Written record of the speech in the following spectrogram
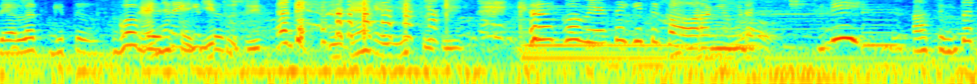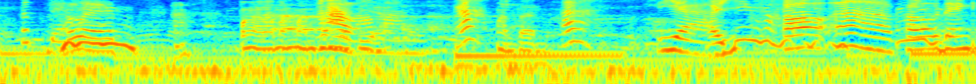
delete gitu. Gue biasa kayak gitu, gitu sih. Oke. Ya, kayaknya kayak gitu sih. Karena gue biasa gitu kalau orang yang udah di langsung tet tet delete pengalaman mantan berarti ya? Ah mantan. Ah iya. Kalau ah kalau udah yang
